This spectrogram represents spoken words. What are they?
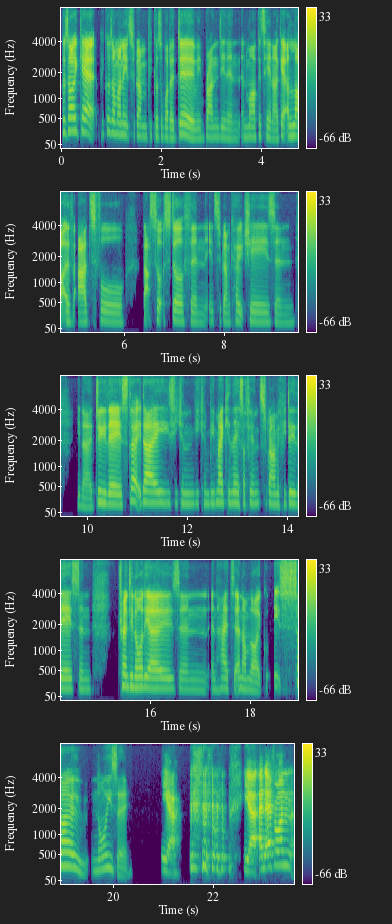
because I get because I'm on Instagram because of what I do in branding and, and marketing, I get a lot of ads for that sort of stuff and Instagram coaches and you know do this 30 days you can you can be making this off Instagram if you do this and trending audios and and how to and I'm like it's so noisy. Yeah. Yeah and everyone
